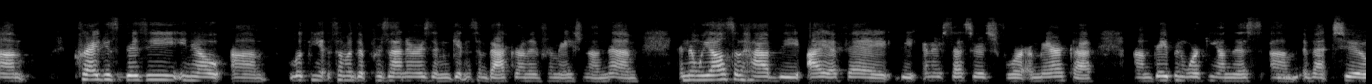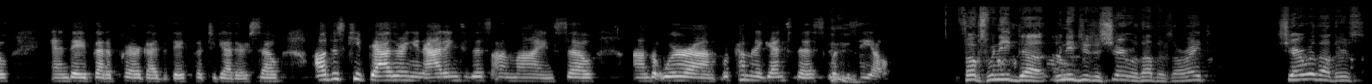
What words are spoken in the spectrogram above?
Um, Craig is busy, you know, um, looking at some of the presenters and getting some background information on them. And then we also have the IFA, the Intercessors for America. Um, they've been working on this um, event too, and they've got a prayer guide that they've put together. So I'll just keep gathering and adding to this online. So, um, but we're um, we're coming against this with zeal. Folks, we need uh, we need you to share with others. All right, share with others.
